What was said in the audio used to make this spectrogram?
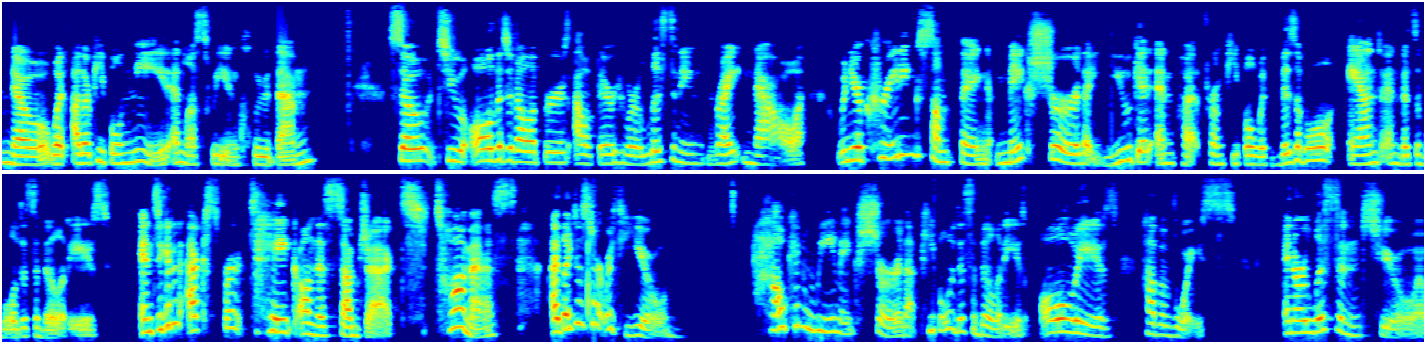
know what other people need unless we include them. So, to all the developers out there who are listening right now, when you're creating something, make sure that you get input from people with visible and invisible disabilities. And to get an expert take on this subject, Thomas, I'd like to start with you. How can we make sure that people with disabilities always have a voice? And are listened to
